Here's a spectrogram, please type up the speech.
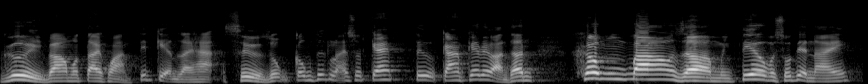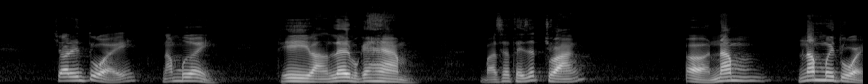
gửi vào một tài khoản tiết kiệm dài hạn sử dụng công thức lãi suất kép tự cam kết với bản thân. Không bao giờ mình tiêu vào số tiền này cho đến tuổi 50 thì bạn lên một cái hàm bạn sẽ thấy rất choáng. Ở năm 50 tuổi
